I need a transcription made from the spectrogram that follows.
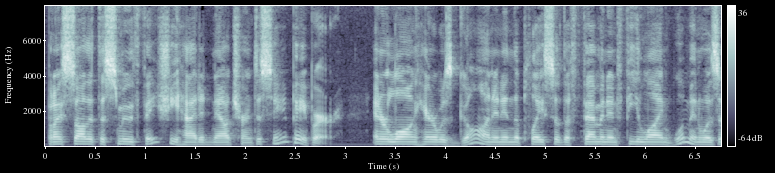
But I saw that the smooth face she had had now turned to sandpaper, and her long hair was gone, and in the place of the feminine feline woman was a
